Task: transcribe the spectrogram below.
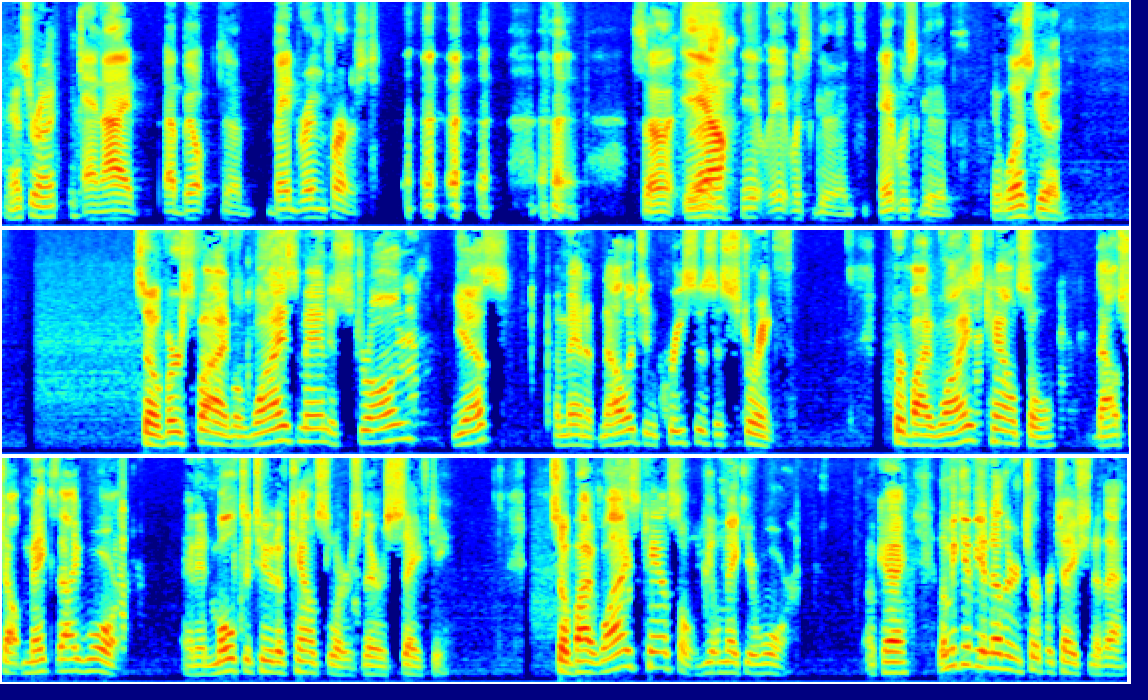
That's right. and I I built the bedroom first. so yeah, it it was good. It was good. It was good. So, verse 5 A wise man is strong, yes, a man of knowledge increases his strength. For by wise counsel thou shalt make thy war, and in multitude of counselors there is safety. So, by wise counsel, you'll make your war. Okay? Let me give you another interpretation of that.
